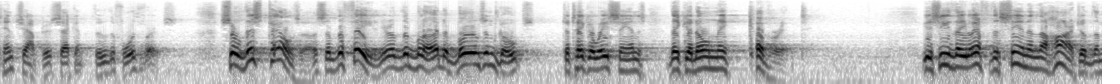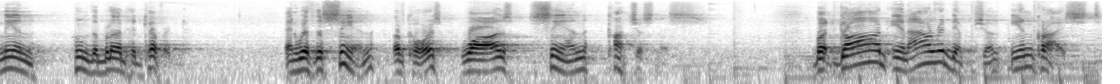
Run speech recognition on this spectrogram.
10th chapter, 2nd through the 4th verse. So this tells us of the failure of the blood of bulls and goats to take away sins. They could only cover it. You see, they left the sin in the heart of the men whom the blood had covered. And with the sin, of course, was sin consciousness. But God, in our redemption in Christ,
